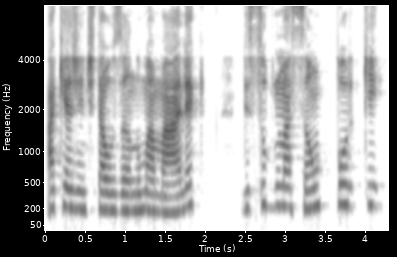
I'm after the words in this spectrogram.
Aqui a gente está usando uma malha de sublimação porque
